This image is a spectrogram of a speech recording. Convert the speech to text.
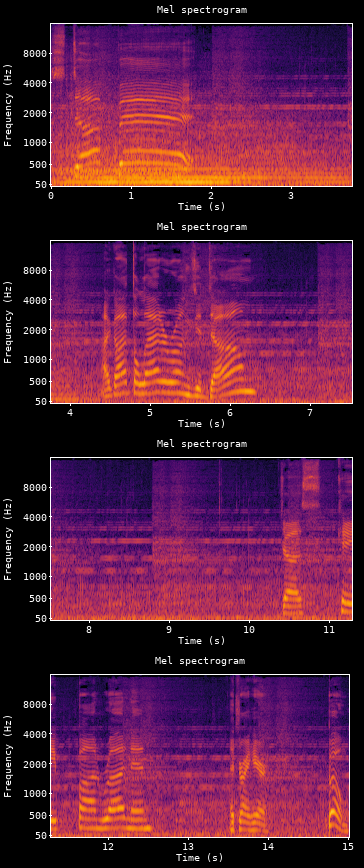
Stop it! I got the ladder rungs, you dumb. Just keep on running. It's right here. Boom!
